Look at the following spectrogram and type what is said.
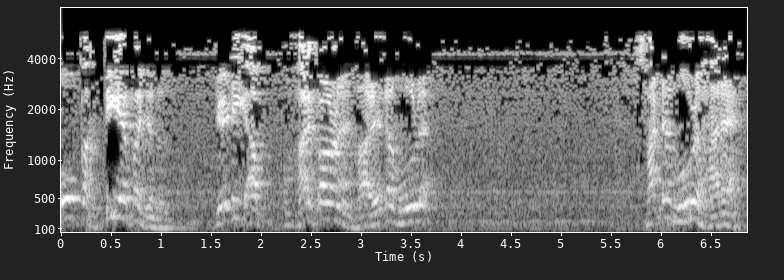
ਉਹ ਭਗਤੀ ਹੈ ਭਜਨ ਜਿਹੜੀ ਹਰ ਕੌਣ ਹੈ, ਹਾਰੇ ਦਾ ਮੂਲ ਹੈ। ਸਾਡਾ ਮੂਲ ਹਰ ਹੈ।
